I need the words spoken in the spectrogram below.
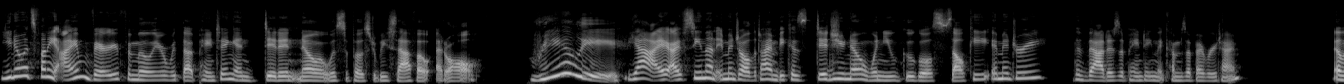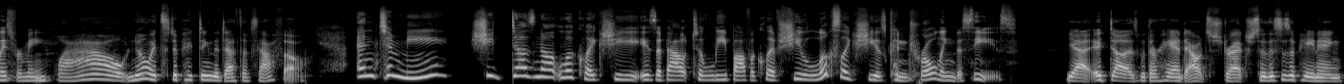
You know, it's funny. I'm very familiar with that painting and didn't know it was supposed to be Sappho at all. Really? Yeah, I, I've seen that image all the time because did you know when you Google Selkie imagery that that is a painting that comes up every time? At least for me. Wow. No, it's depicting the death of Sappho. And to me, she does not look like she is about to leap off a cliff. She looks like she is controlling the seas. Yeah, it does with her hand outstretched. So this is a painting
